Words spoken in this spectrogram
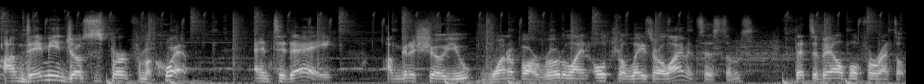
I'm Damian Josephsberg from ACQUIP, and today I'm going to show you one of our ROTALIGN Ultra laser alignment systems that's available for rental.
